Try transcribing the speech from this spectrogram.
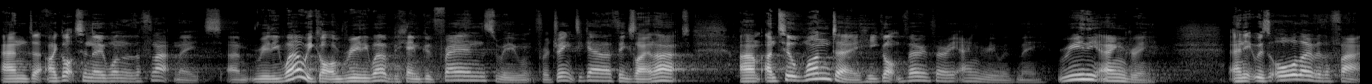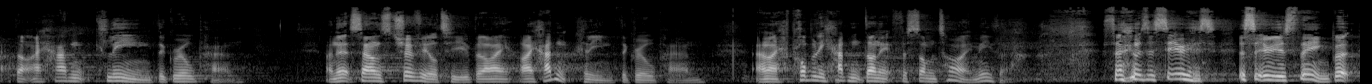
And uh, I got to know one of the flatmates um, really well. We got on really well. We became good friends. We went for a drink together, things like that. Um, until one day he got very, very angry with me. Really angry. And it was all over the fact that I hadn't cleaned the grill pan. I know it sounds trivial to you, but I, I hadn't cleaned the grill pan. And I probably hadn't done it for some time either. So it was a serious, a serious thing. But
